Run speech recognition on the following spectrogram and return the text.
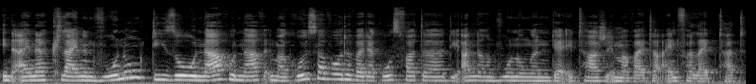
in einer kleinen Wohnung, die so nach und nach immer größer wurde, weil der Großvater die anderen Wohnungen der Etage immer weiter einverleibt hat.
